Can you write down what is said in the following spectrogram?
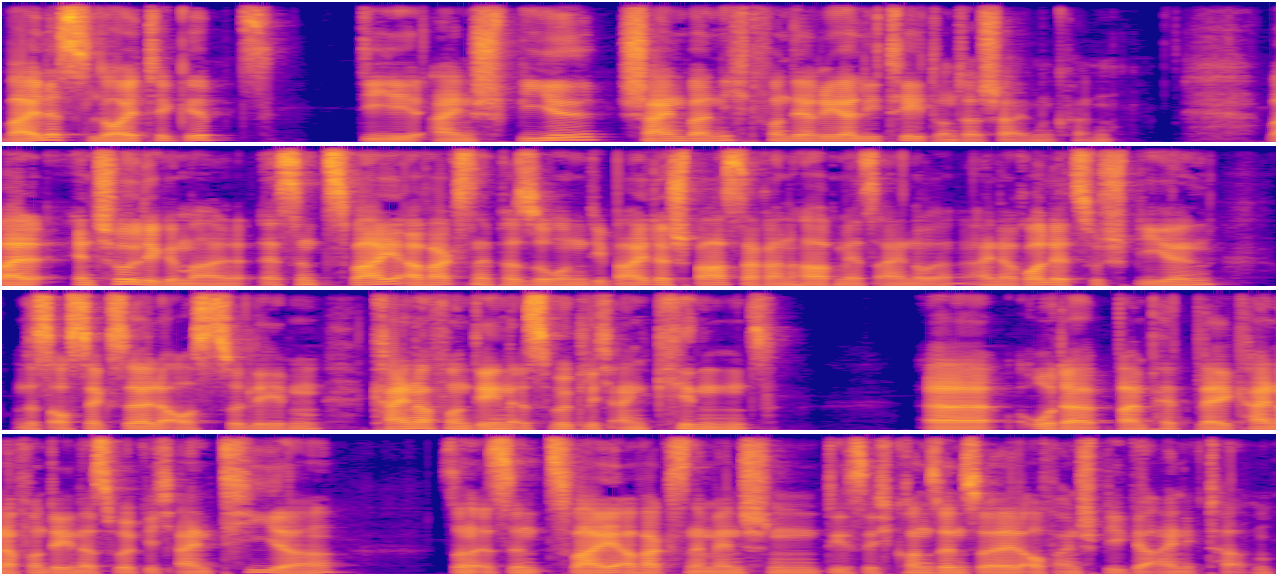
weil es Leute gibt, die ein Spiel scheinbar nicht von der Realität unterscheiden können. Weil, entschuldige mal, es sind zwei erwachsene Personen, die beide Spaß daran haben, jetzt eine, eine Rolle zu spielen und es auch sexuell auszuleben. Keiner von denen ist wirklich ein Kind äh, oder beim Petplay, keiner von denen ist wirklich ein Tier, sondern es sind zwei erwachsene Menschen, die sich konsensuell auf ein Spiel geeinigt haben.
